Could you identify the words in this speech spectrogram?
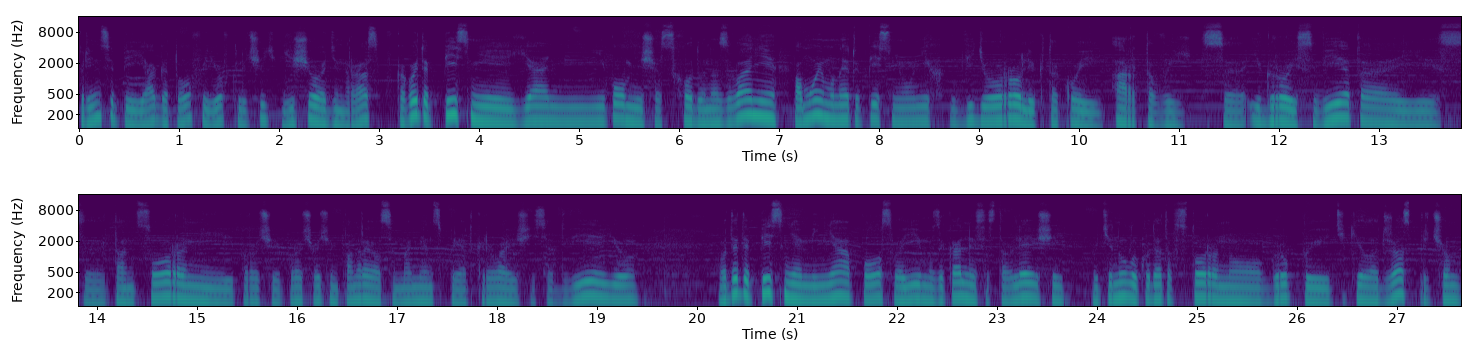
принципе я готов ее включить еще один раз. В какой-то песне, я не помню сейчас сходу название, по-моему, на эту песню у них видеоролик такой артовый с игрой света и с танцорами, и прочее, прочее. Очень понравился момент с приоткрывающейся дверью. Вот эта песня меня по своей музыкальной составляющей утянула куда-то в сторону группы Tequila Jazz, причем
